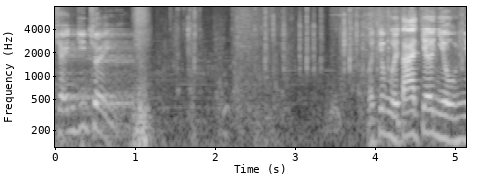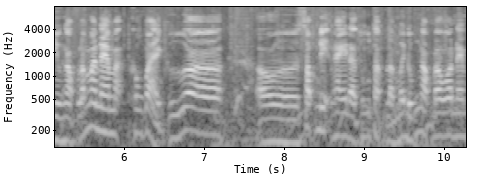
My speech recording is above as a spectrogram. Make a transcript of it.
chẳng chen nói chung người ta chơi nhiều nhiều ngọc lắm anh em ạ. Không phải cứ uh, uh, sóc điện hay là thu thập là mới đúng ngọc đâu anh em.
